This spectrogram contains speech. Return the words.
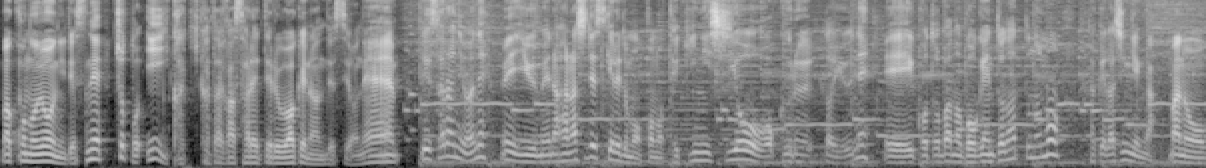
まあ、このようにですねちょっといい書き方がされてるわけなんですよね。でさらにはね有名な話ですけれどもこの敵に塩を送るというね、えー、言葉の語源となったのも武田信玄が、まあ、の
